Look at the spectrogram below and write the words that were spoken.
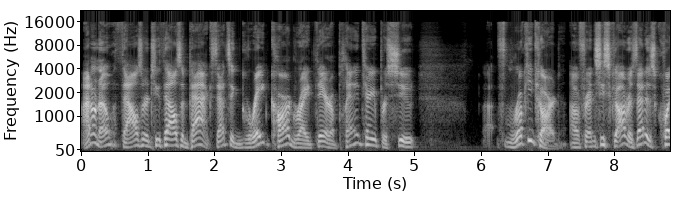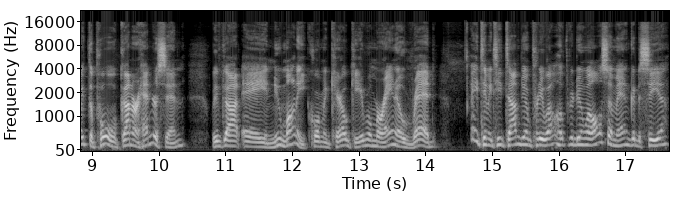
I don't know, 1,000 or 2,000 packs. That's a great card right there. A Planetary Pursuit uh, rookie card of Francisco Alvarez. That is quite the pool. Gunnar Henderson. We've got a new money. Corbin Carroll, Gabriel Moreno, red. Hey, Timmy T. Tom, doing pretty well. Hope you're doing well also, man. Good to see you.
